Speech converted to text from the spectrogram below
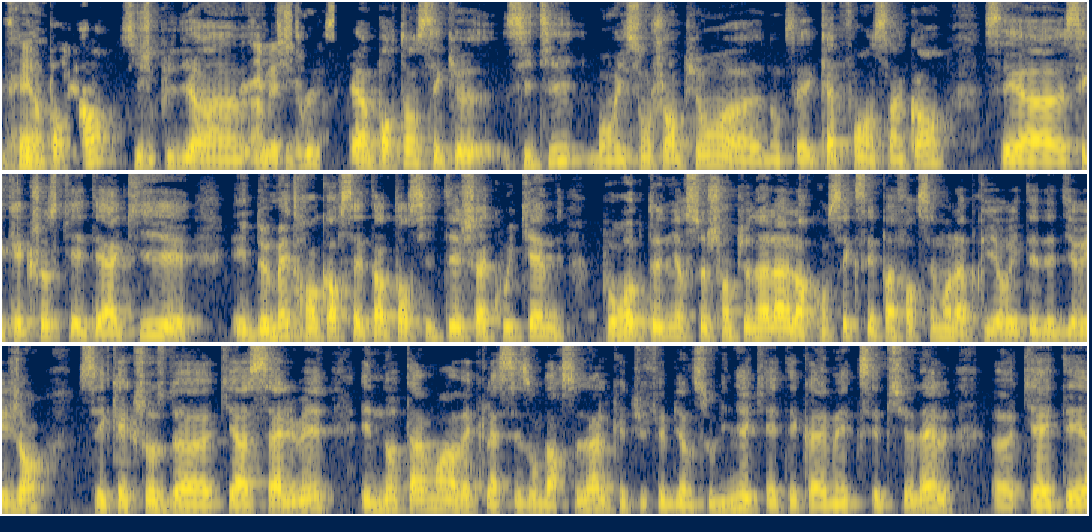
Très important, si je puis dire un, petit truc, ce qui est important, c'est que City, bon, ils sont champions, euh, donc c'est quatre fois en cinq ans, c'est euh, quelque chose qui a été acquis et, de mettre encore cette intensité chaque week-end pour obtenir ce championnat-là, alors qu'on sait que c'est pas forcément la priorité des dirigeants, c'est quelque chose de, qui a salué et notamment avec la saison d'Arsenal que tu fais bien de souligner, qui a été quand même exceptionnelle, euh, qui a été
